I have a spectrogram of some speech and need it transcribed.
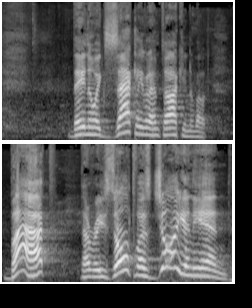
they know exactly what I'm talking about. But the result was joy in the end.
